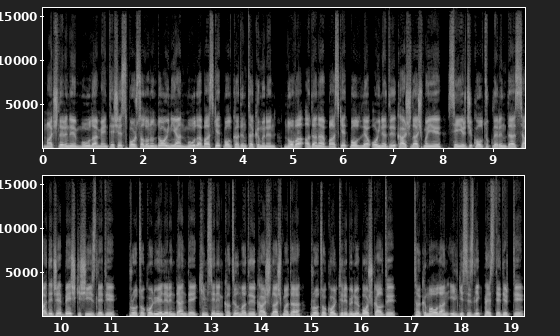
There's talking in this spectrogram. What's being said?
Maçlarını Muğla Menteşe Spor Salonu'nda oynayan Muğla Basketbol kadın takımının Nova Adana Basketbol ile oynadığı karşılaşmayı seyirci koltuklarında sadece 5 kişi izledi. Protokol üyelerinden de kimsenin katılmadığı karşılaşmada protokol tribünü boş kaldı. Takıma olan ilgisizlik pes dedirtti.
